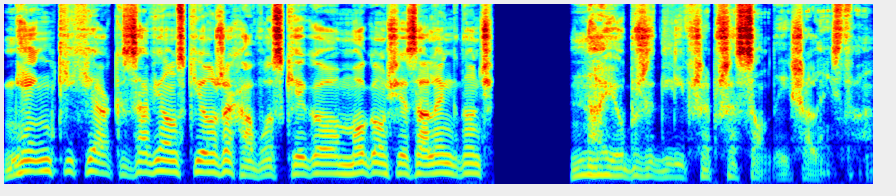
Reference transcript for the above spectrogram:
miękkich jak zawiązki orzecha włoskiego, mogą się zalęgnąć najobrzydliwsze przesądy i szaleństwa.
